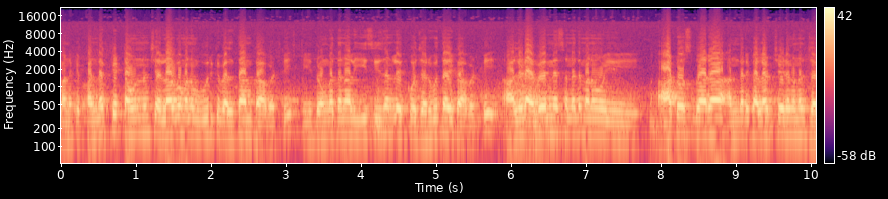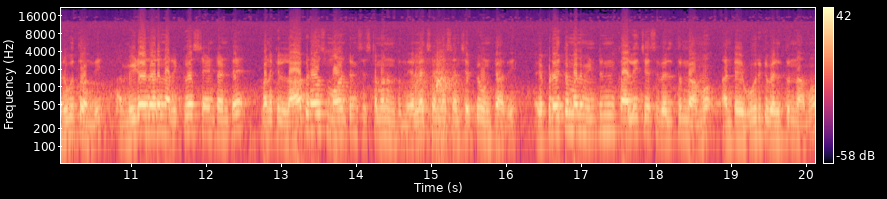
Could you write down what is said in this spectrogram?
మనకి పండక్కి టౌన్ నుంచి ఎలాగో మనం ఊరికి వెళ్తాం కాబట్టి ఈ దొంగతనాలు ఈ సీజన్లో ఎక్కువ జరుగుతాయి కాబట్టి ఆల్రెడీ అవేర్నెస్ అనేది మనం ఈ ఆటోస్ ద్వారా అందరికి అలర్ట్ చేయడం అనేది జరుగుతుంది. ఆ మీడియా ద్వారా నా రిక్వెస్ట్ ఏంటంటే మనకి లాక్డ్ హౌస్ మానిటరింగ్ సిస్టమ్ అని ఉంటుంది ఎల్హెచ్ఎంఎస్ అని చెప్పి ఉంటుంది. ఎప్పుడైతే మనం ఇంటిని ఖాళీ చేసి వెళ్తున్నామో అంటే ఊరికి వెళ్తున్నామో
